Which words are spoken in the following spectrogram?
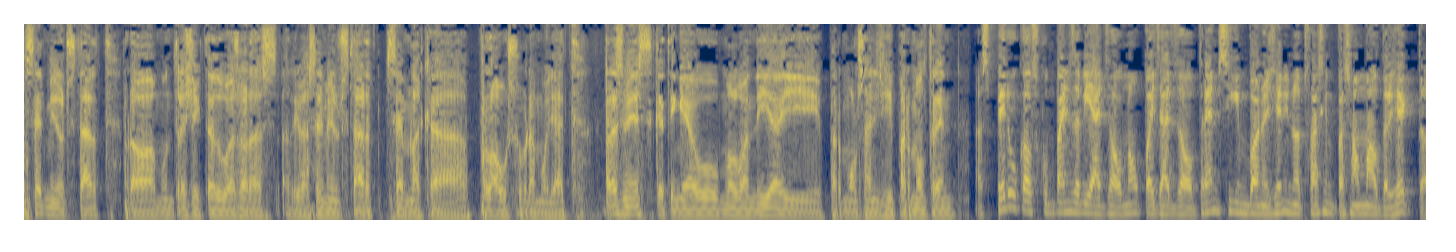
7 minuts tard, però amb un trajecte de dues hores arribar 7 minuts tard sembla que plou sobre mullat. Res més, que tingueu molt bon dia i per molts anys i per molt tren. Espero que els companys de viatge al nou paisatge del tren siguin bona gent i no et facin passar un mal trajecte.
